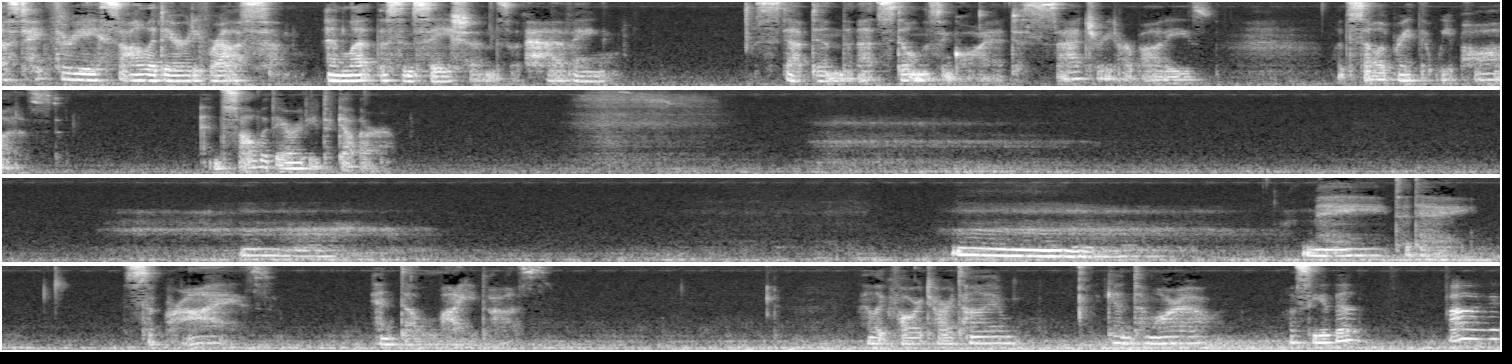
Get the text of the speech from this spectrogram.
Let's take three solidarity breaths and let the sensations of having stepped into that stillness and quiet just saturate our bodies. Let's celebrate that we paused in solidarity together. And delight us. I look forward to our time again tomorrow. I'll see you then. Bye.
